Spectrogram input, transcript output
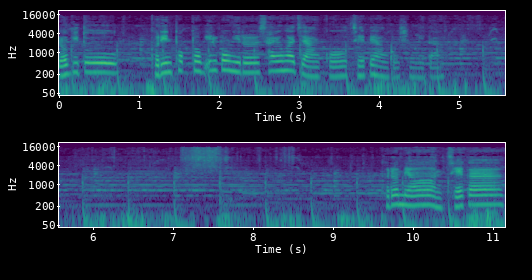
여기도 그린 톡톡 101을 사용하지 않고 재배한 곳입니다. 그러면 제가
